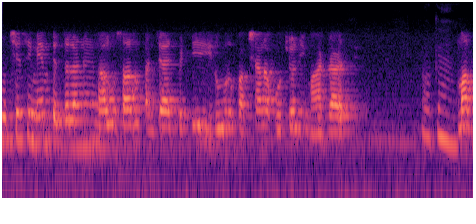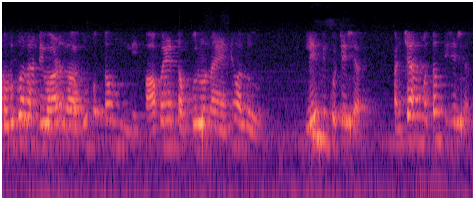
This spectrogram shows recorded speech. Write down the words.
వచ్చేసి మేము పెద్దలని నాలుగు సార్లు పంచాయతీ పెట్టి ఇరువురు పక్షాన కూర్చొని మాట్లాడి ఓకే. మా కొడుకు అలాంటి వాడు కాదు మొత్తం మీ పాపయ్య తప్పులు ఉన్నాయని వాళ్ళు లేపి కొట్టేశారు. పంచాయతీ మొత్తం తీసేశారు.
